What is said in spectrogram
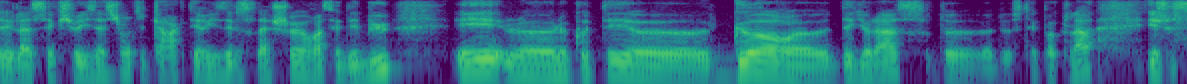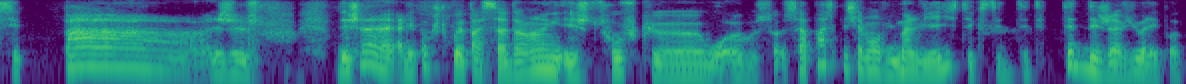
la, sexualisation qui caractérisait le slasher à ses débuts et le, le côté euh, gore euh, dégueulasse de, de cette époque-là. Et je sais pas, je, déjà à l'époque je trouvais pas ça dingue et je trouve que ouais, ça, ça a pas spécialement mal vieilli, c'était que c'était peut-être déjà vu à l'époque.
